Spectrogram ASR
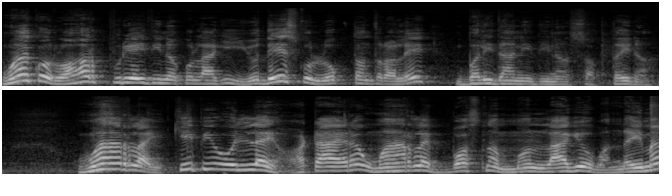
उहाँको रहर पुर्याइदिनको लागि यो देशको लोकतन्त्रले बलिदानी दिन सक्दैन। उहाँहरूलाई केपी ओलीलाई हटाएर उहाँहरूलाई बस्न मन लाग्यो भन्दैमा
